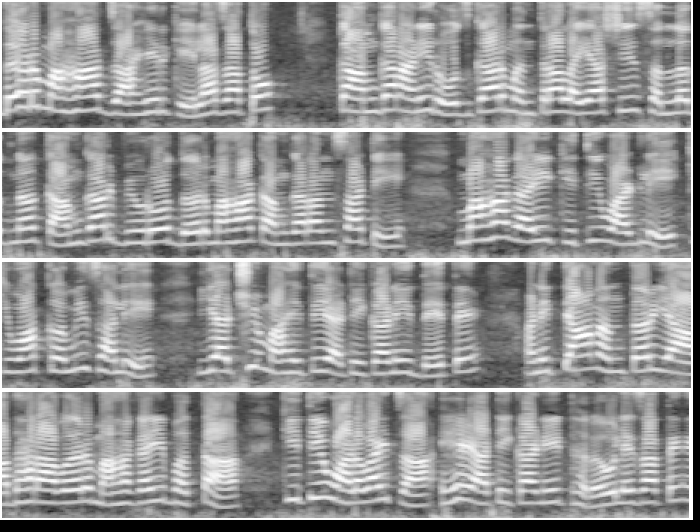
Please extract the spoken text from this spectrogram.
दरमहा जाहीर केला जातो. कामगार आणि रोजगार मंत्रालयाशी संलग्न कामगार ब्युरो दरमहा कामगारांसाठी महागाई किती वाढली किंवा कमी झाली याची माहिती या ठिकाणी देते. आणि त्यानंतर या आधारावर महागाई भत्ता किती वाढवायचा हे या ठिकाणी ठरवले जाते.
